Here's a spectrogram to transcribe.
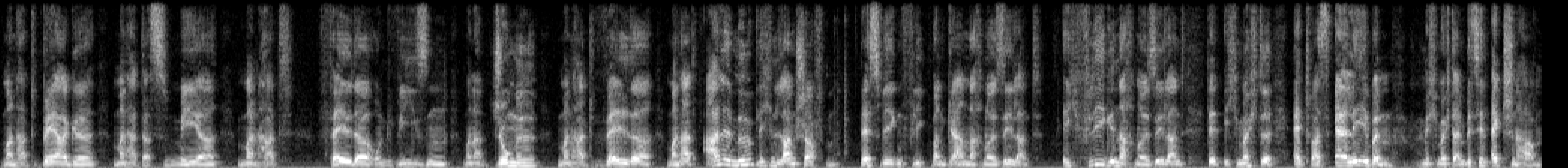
Man hat Berge, man hat das Meer, man hat Felder und Wiesen, man hat Dschungel, man hat Wälder, man hat alle möglichen Landschaften. Deswegen fliegt man gern nach Neuseeland. Ich fliege nach Neuseeland, denn ich möchte etwas erleben. Ich möchte ein bisschen Action haben.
